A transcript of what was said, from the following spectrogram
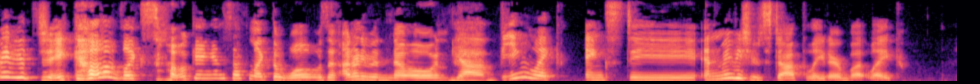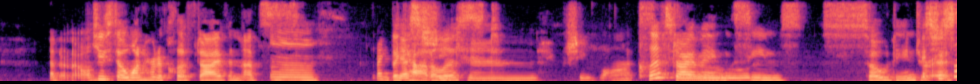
maybe with Jacob, like smoking and stuff, and, like the wolves, and I don't even know, and Yeah. being like angsty, and maybe she would stop later, but like, I don't know. Do you still want her to cliff dive and that's Mm, I the guess catalyst? she can she wants. cliff diving seems so dangerous. It's just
